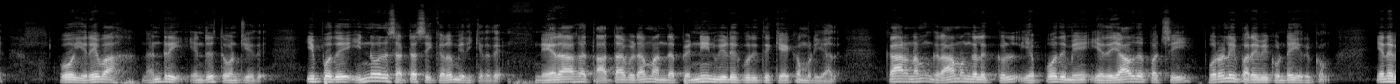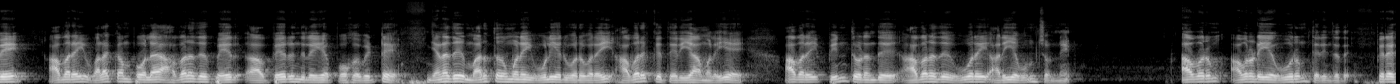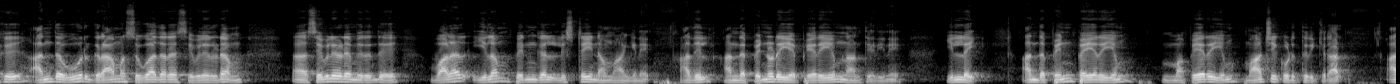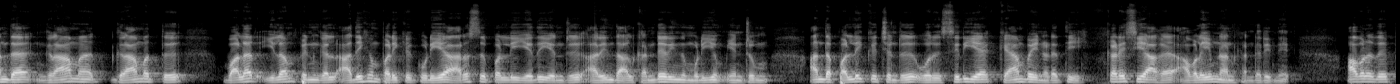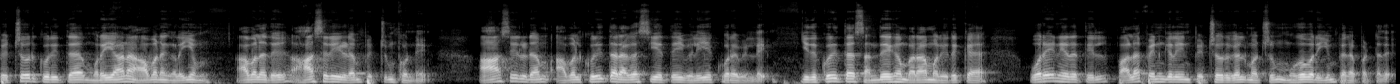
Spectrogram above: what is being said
ஓ இறைவா நன்றி என்று தோன்றியது. இப்போது இன்னொரு சட்ட சிக்கலும் இருக்கிறது. நேராக தாத்தாவிடம் அந்த பெண்ணின் வீடு குறித்து கேட்க முடியாது. காரணம் கிராமங்களுக்குள் எப்போதுமே எதையாவது பற்றி புரளி பரவி கொண்டே இருக்கும். எனவே அவரை வழக்கம் போல அவரது பேர் பேருந்திலேயே போகவிட்டு எனது மருத்துவமனை ஊழியர் ஒருவரை அவருக்கு தெரியாமலேயே அவரை பின்தொடர்ந்து அவரது ஊரை அறியவும் சொன்னேன். அவரும் அவருடைய ஊரும் தெரிந்தது. பிறகு அந்த ஊர் கிராம சுகாதார செவிலியரிடம் செவிலரிடமிருந்து செவிலியரிடமிருந்து வளர் இளம் பெண்கள் லிஸ்ட்டை நான் வாங்கினேன். அதில் அந்த பெண்ணுடைய பெயரையும் நான் தேடினேன். இல்லை அந்த பெண் பெயரையும் ம- பெயரையும் மாற்றி கொடுத்திருக்கிறாள். அந்த கிராம கிராமத்து வளர் இளம் பெண்கள் அதிகம் படிக்கக்கூடிய அரசு பள்ளி எது என்று அறிந்தால் கண்டறிந்து முடியும் என்றும் அந்த பள்ளிக்கு சென்று ஒரு சிறிய கேம்பை நடத்தி கடைசியாக அவளையும் நான் கண்டறிந்தேன். அவளது பெற்றோர் குறித்த முறையான ஆவணங்களையும் அவளது ஆசிரியரிடம் பெற்றும் கொண்டேன். ஆசிரியரிடம் அவள் குறித்த ரகசியத்தை வெளியே கூறவில்லை. இது குறித்த சந்தேகம் வராமல் இருக்க ஒரே நேரத்தில் பல பெண்களின் பெற்றோர்கள் மற்றும் முகவரியும் பெறப்பட்டது.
